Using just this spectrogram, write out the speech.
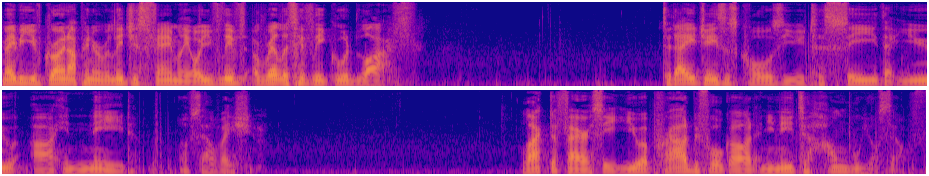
Maybe you've grown up in a religious family or you've lived a relatively good life. Today, Jesus calls you to see that you are in need of salvation. Like the Pharisee, you are proud before God and you need to humble yourself.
